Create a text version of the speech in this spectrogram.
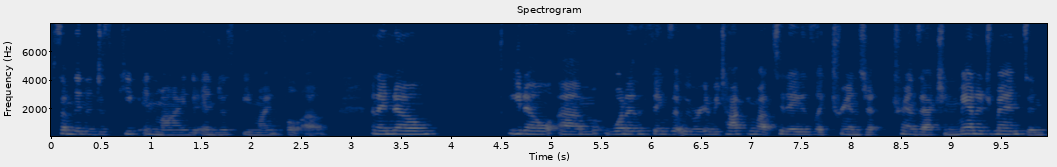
something to just keep in mind and just be mindful of. And I know you know, um, one of the things that we were going to be talking about today is like trans transaction management and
